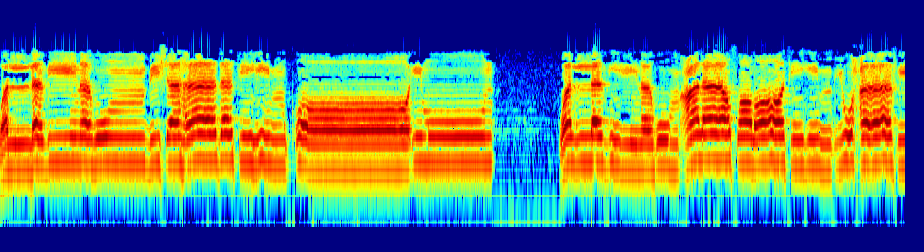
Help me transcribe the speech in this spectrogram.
والذين هم بشهادتهم قائمون والذين هم على صلاتهم يحافظون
